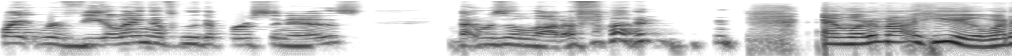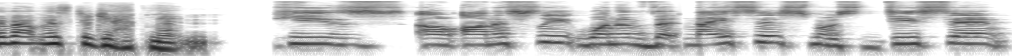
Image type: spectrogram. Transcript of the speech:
quite revealing of who the person is that was a lot of fun. and what about Hugh? What about Mr. Jackman? He's uh, honestly one of the nicest, most decent,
